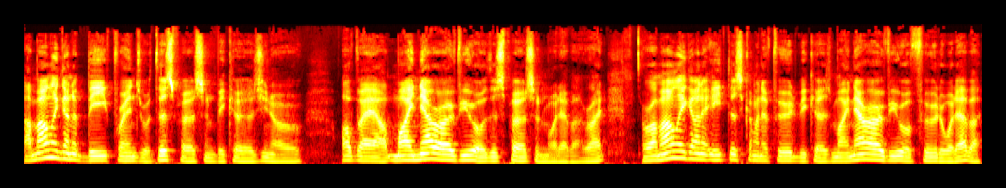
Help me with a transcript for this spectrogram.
I'm only going to be friends with this person because, you know, of our my narrow view of this person, whatever, right? Or I'm only going to eat this kind of food because my narrow view of food or whatever.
